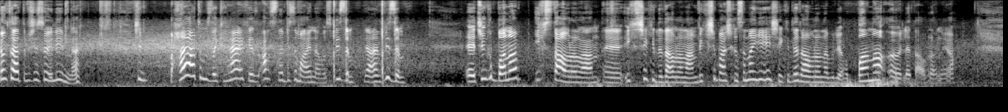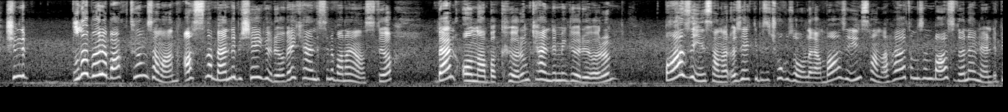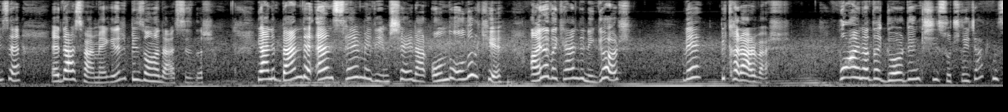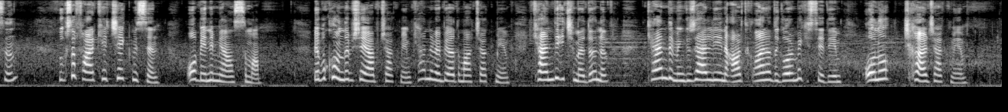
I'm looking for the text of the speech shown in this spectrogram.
Çok tatlı bir şey söyleyeyim mi? Şimdi hayatımızdaki herkes aslında bizim aynamız. Bizim yani bizim. E, çünkü bana X davranan, e, X şekilde davranan bir kişi başkasına Y şekilde davranabiliyor. Bana öyle davranıyor. Şimdi buna böyle baktığım zaman aslında bende bir şey görüyor ve kendisini bana yansıtıyor. Ben ona bakıyorum, kendimi görüyorum. Bazı insanlar, özellikle bizi çok zorlayan bazı insanlar hayatımızın bazı dönemlerinde bize e, ders vermeye gelir. Biz de ona derssizdir. Yani ben de en sevmediğim şeyler onda olur ki aynada kendini gör ve bir karar ver. Bu aynada gördüğün kişiyi suçlayacak mısın? Yoksa fark edecek misin? O benim yansımam. Ve bu konuda bir şey yapacak mıyım? Kendime bir adım atacak mıyım? Kendi içime dönüp kendimin güzelliğini artık aynada görmek istediğim onu çıkaracak mıyım?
